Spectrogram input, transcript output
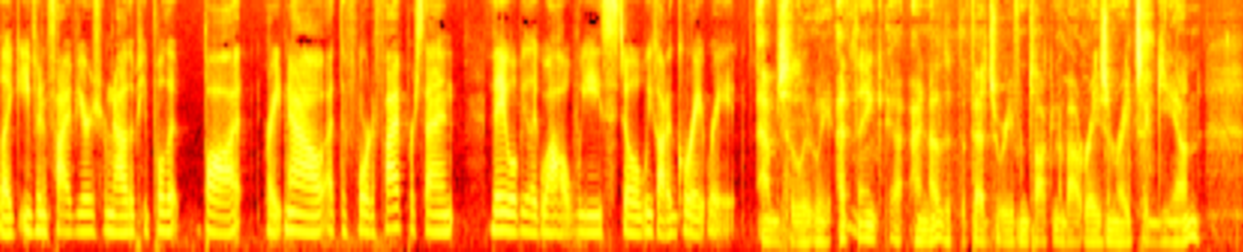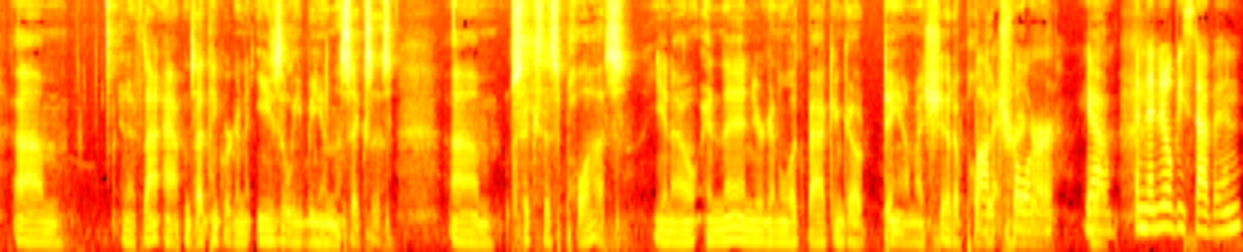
like even 5 years from now the people that bought right now at the 4 to 5%, they will be like, "Wow, we still we got a great rate." Absolutely. I think I know that the feds were even talking about raising rates again. Um, and if that happens, I think we're going to easily be in the sixes, um, sixes plus, you know, and then you're going to look back and go, damn, I should have pulled Bought the trigger. 4. Yeah. Yep. And then it'll be 7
